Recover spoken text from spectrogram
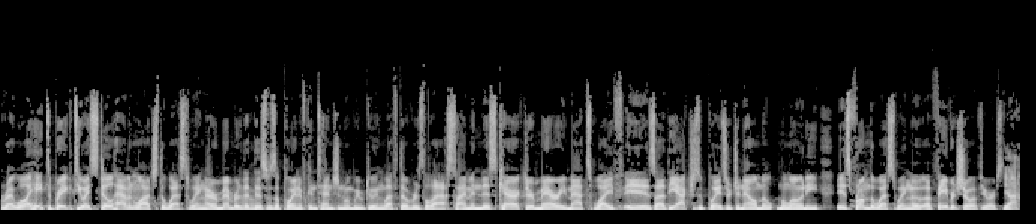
Right. Well, I hate to break it to you. I still haven't watched The West Wing. I remember that this was a point of contention when we were doing leftovers the last time. And this character, Mary, Matt's wife, is uh, the actress who plays her, Janel Moloney, is from The West Wing, a, a favorite show of yours. Yeah.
